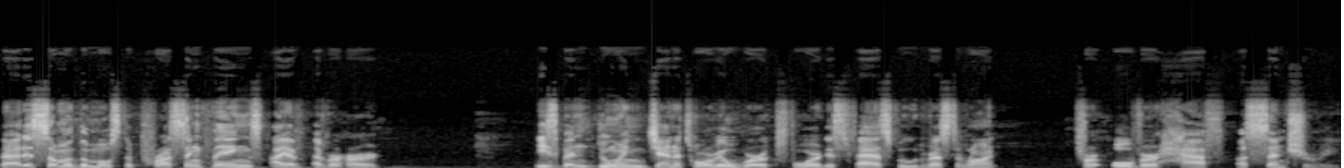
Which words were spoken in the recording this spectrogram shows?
that is some of the most depressing things I have ever heard. He's been doing janitorial work for this fast food restaurant for over half a century.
